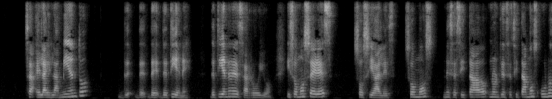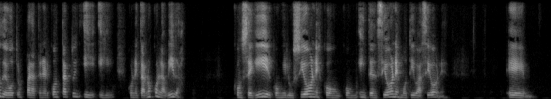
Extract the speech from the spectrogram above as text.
O sea, el aislamiento detiene, detiene desarrollo. Y somos seres sociales, somos necesitados, nos necesitamos unos de otros para tener contacto y conectarnos con la vida conseguir, con ilusiones, con, intenciones, motivaciones. Eh,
